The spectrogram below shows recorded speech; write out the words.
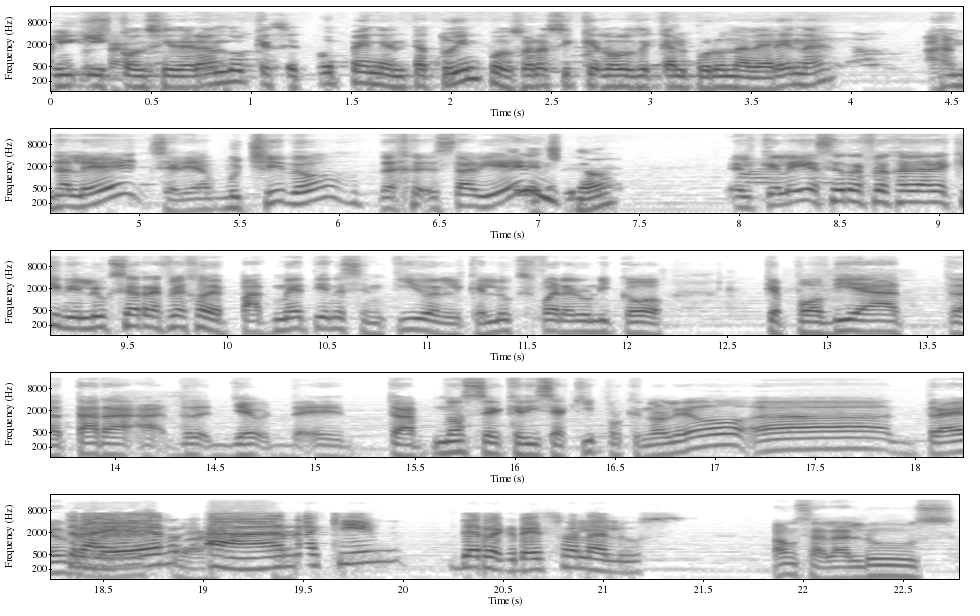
y, considerando que se topen en Tatooine, pues ahora sí que dos de Cal por una de arena. Ándale, sería muy chido, está bien. El que leía ese reflejo de Anakin y Luke sea reflejo de Padme tiene sentido en el que Luke fuera el único que podía tratar a, no sé qué dice aquí porque no leo traer traer a Anakin. De regreso a la luz. Vamos a la luz.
